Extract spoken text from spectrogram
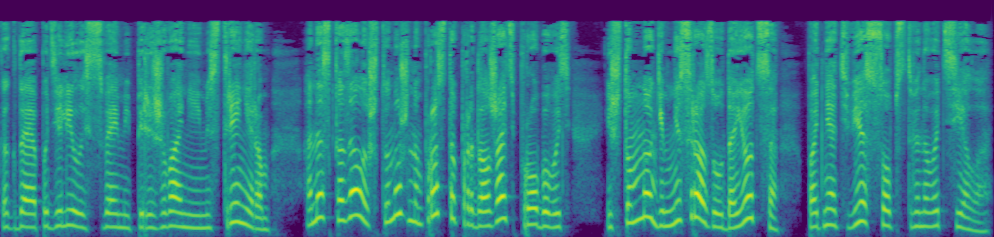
Когда я поделилась своими переживаниями с тренером, она сказала, что нужно просто продолжать пробовать и что многим не сразу удается поднять вес собственного тела.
